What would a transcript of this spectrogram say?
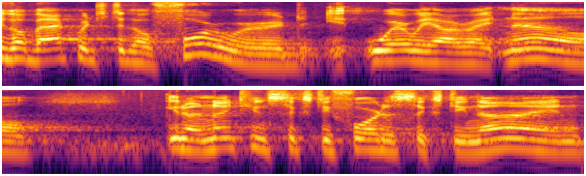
to go backwards, to go forward, where we are right now, you know, 1964 to 69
